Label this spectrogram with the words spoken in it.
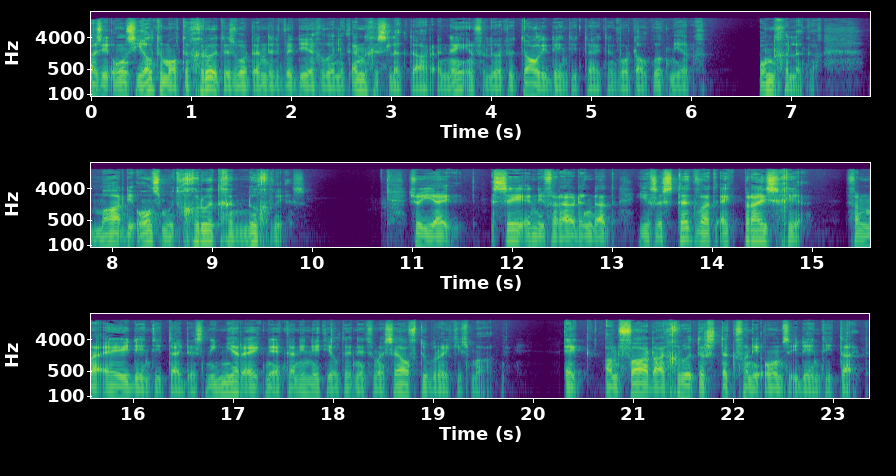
As die ons heeltemal te groot is, word individue gewoonlik ingesluk daarin, nê, en verloor totaal identiteit en word dalk ook meer ongelukkig. Maar die ons moet groot genoeg wees. So jy sê in die verhouding dat hier's 'n stuk wat ek prys gee van my eie identiteit. Dis nie meer ek nie. Ek kan nie net heeltyd net vir myself toebroodjies maak nie. Ek aanvaar daai groter stuk van die ons identiteit.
